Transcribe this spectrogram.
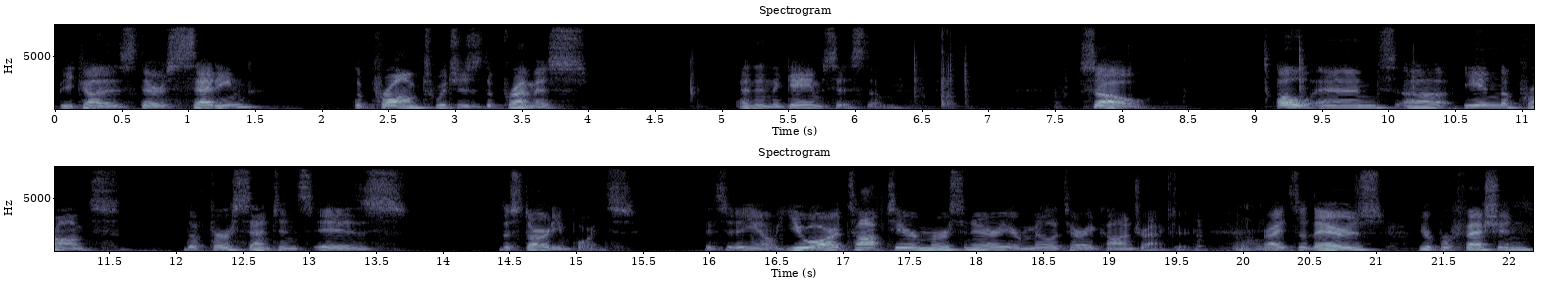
because there's setting, the prompt, which is the premise, and then the game system. So, oh, and uh, in the prompt, the first sentence is the starting points. It's you know you are a top tier mercenary or military contractor, Mhm. right? So there's your profession,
